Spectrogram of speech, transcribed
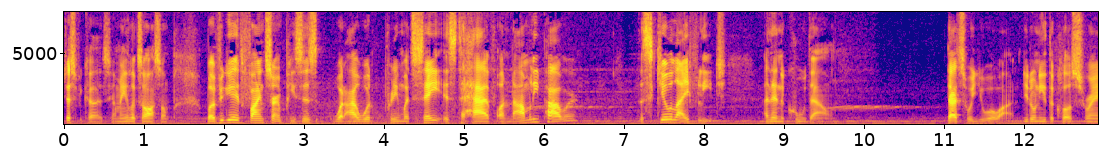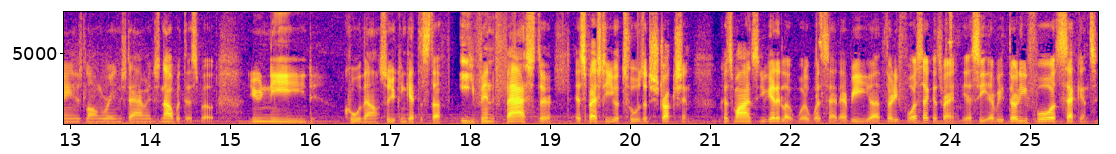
just because. I mean it looks awesome. But if you get to find certain pieces what I would pretty much say is to have anomaly power the skill life leech and then the cooldown that's what you will want. You don't need the close range long range damage not with this build you need cooldown so you can get the stuff even faster especially your tools of destruction. Because mine's you get it like what, what's that every uh, 34 seconds right? Yeah see every 34 seconds.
